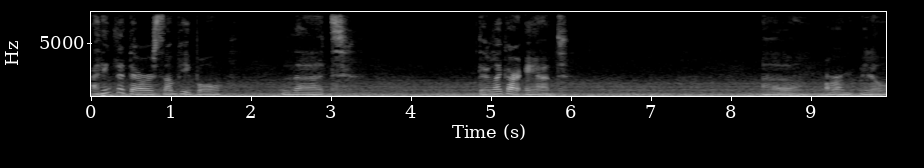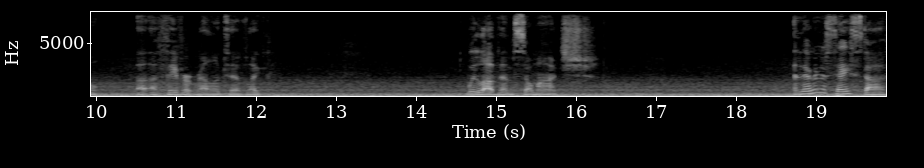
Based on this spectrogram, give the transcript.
I think that there are some people that they're like our aunt uh, or you know a, a favorite relative like we love them so much. And they're going to say stuff,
